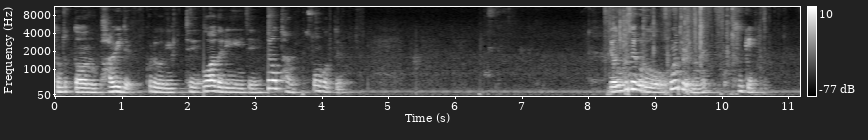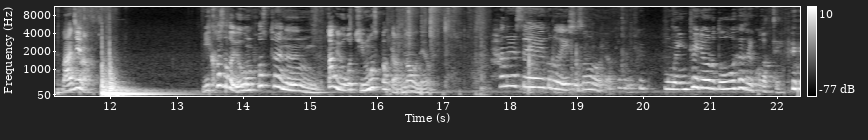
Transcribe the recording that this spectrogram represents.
던졌던 바위들. 그리고 여기 밑에 부하들이 이제 신호탄 쏜 것들. 연두색으로 포인트를 줬네. 두 개. 마지막. 미카사가 이번 포스터에는 딱 이거 뒷모습밖에 안 나오네요 하늘색으로 돼 있어서 약간 이렇게 뭔가 인테리어로도 해도 될 것 같아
